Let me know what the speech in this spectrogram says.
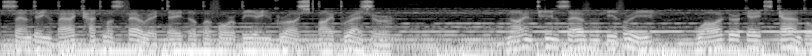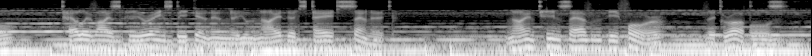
sending back atmospheric data before being crushed by pressure. 1973 Watergate scandal Televised hearings begin in the United States Senate. 1974, The Troubles.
